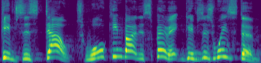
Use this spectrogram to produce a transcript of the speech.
gives us doubt. Walking by the Spirit gives us wisdom.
